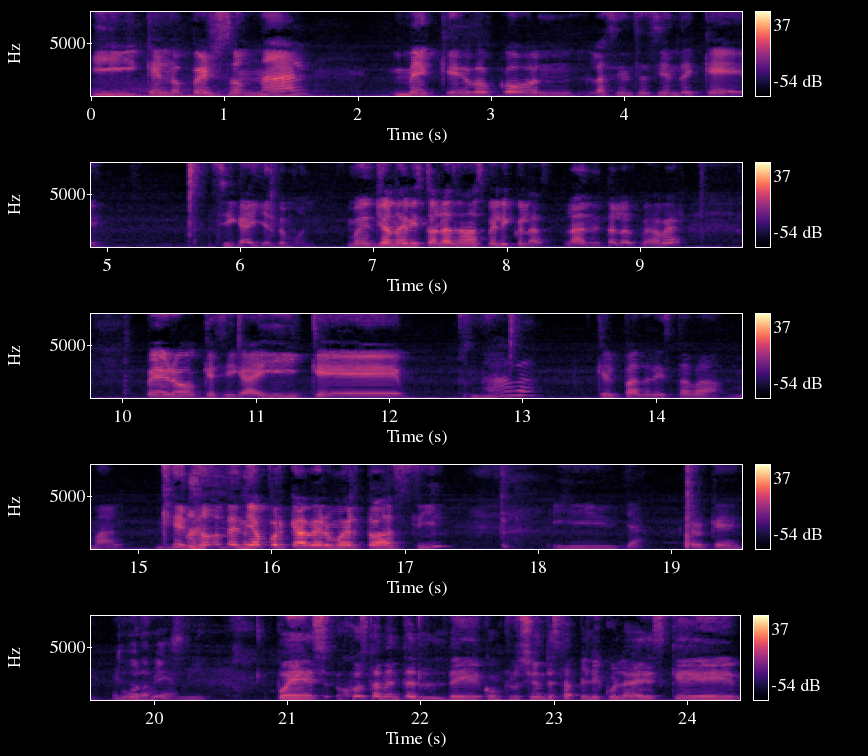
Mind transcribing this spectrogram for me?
y que en lo personal me quedo con la sensación de que siga ahí el demonio. Bueno, yo no he visto las demás películas, la neta las voy a ver, pero que siga ahí y que, pues nada, que el padre estaba mal, que no tenía por qué haber muerto así y ya, creo que... ¿Tú, mi- Pues justamente el de conclusión de esta película es que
